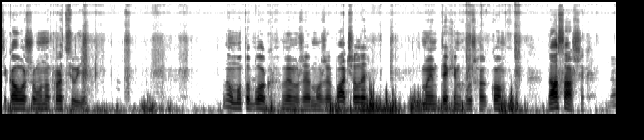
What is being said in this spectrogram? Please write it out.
Цікаво, що воно працює. Ну, мотоблок ви вже може бачили з моїм тихим глушаком. Да, Сашик? Да?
